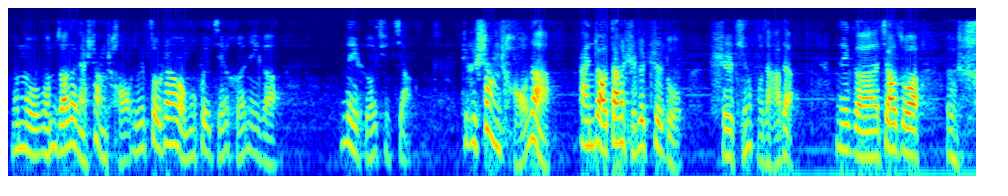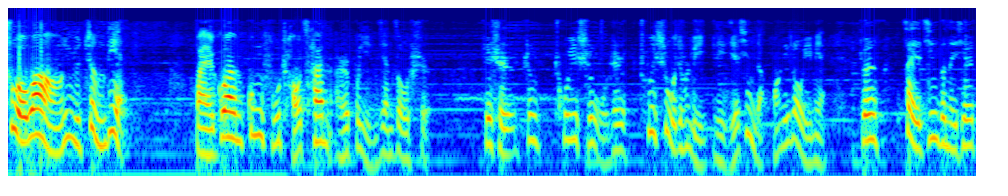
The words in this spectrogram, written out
那么我们主要讲讲上朝，因为奏章我们会结合那个内阁去讲。这个上朝呢，按照当时的制度是挺复杂的，那个叫做呃朔望御正殿，百官公服朝参而不引见奏事。这是正初一十五，这是初一十五就是礼礼节性的，皇帝露一面，跟在京的那些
